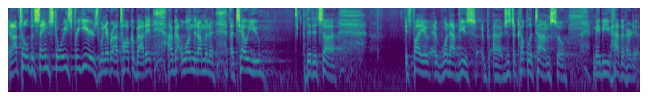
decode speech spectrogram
And I've told the same stories for years whenever I talk about it. I've got one that I'm going to uh, tell you that it's. Uh, it's probably one I've used uh, just a couple of times, so maybe you haven't heard it.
